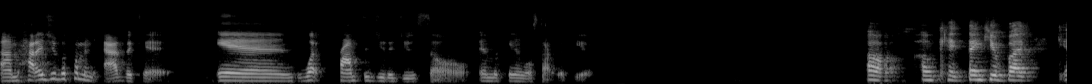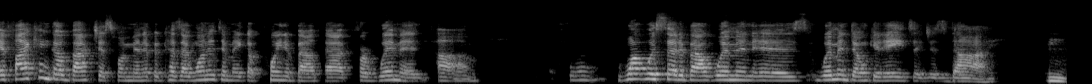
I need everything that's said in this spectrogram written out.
um, how did you become an advocate and what prompted you to do so? And Lepena, we'll start with you. Oh, okay. Thank you. But if I can go back just one minute, because I wanted to make a point about that for women. Um, what was said about women is women don't get AIDS, they just die. Mm.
